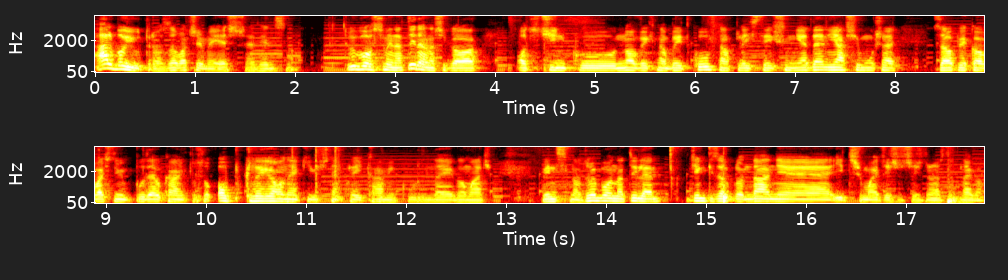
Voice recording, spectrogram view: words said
albo jutro, zobaczymy jeszcze, więc no. To by było w sumie na tyle naszego odcinku nowych nabytków na PlayStation 1. Ja się muszę zaopiekować tymi pudełkami, to są obklejone jakimiś naklejkami, kurde jego mać. Więc no, to by było na tyle. Dzięki za oglądanie i trzymajcie się, cześć do następnego.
